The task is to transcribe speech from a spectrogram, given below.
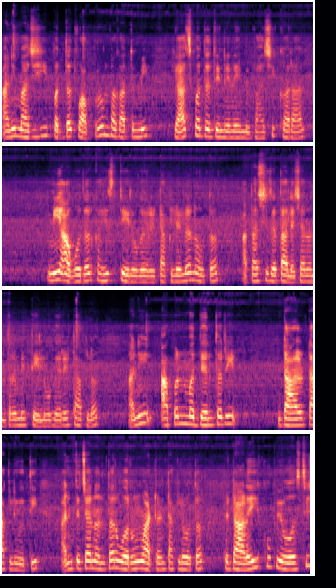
आणि माझी ही पद्धत वापरून बघा तुम्ही याच पद्धतीने नेहमी भाजी कराल. मी अगोदर काहीच तेल वगैरे टाकलेलं नव्हतं. आता शिजत आल्याच्यानंतर मी तेल वगैरे टाकलं. आणि आपण मध्यंतरी डाळ टाकली होती आणि त्याच्यानंतर वरून वाटण टाकलं होतं. तर डाळही खूप व्यवस्थित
